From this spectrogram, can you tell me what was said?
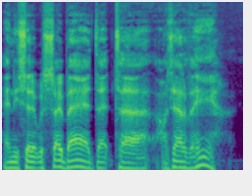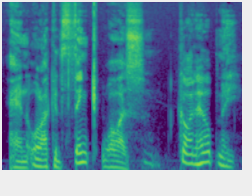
And he said it was so bad that uh, I was out of air. And all I could think was, God help me.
